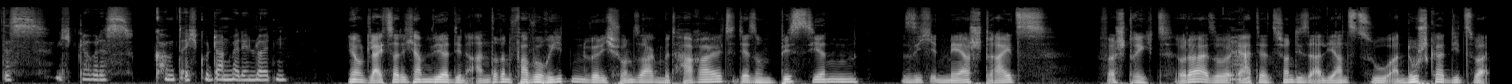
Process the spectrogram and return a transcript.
das, ich glaube, das kommt echt gut an bei den Leuten. Ja, und gleichzeitig haben wir den anderen Favoriten, würde ich schon sagen, mit Harald, der so ein bisschen sich in mehr Streits verstrickt, oder? Also Ja. er hat jetzt schon diese Allianz zu Anushka, die zwar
